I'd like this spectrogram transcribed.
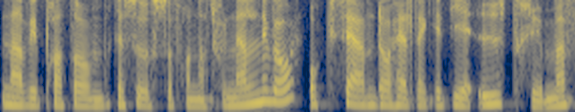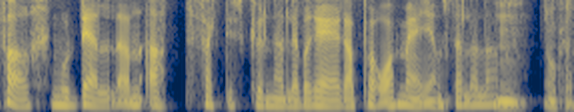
när vi pratar om resurser från nationell nivå och sen då helt enkelt ge utrymme för modellen att faktiskt kunna leverera på med jämställda löner. Mm, okay.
